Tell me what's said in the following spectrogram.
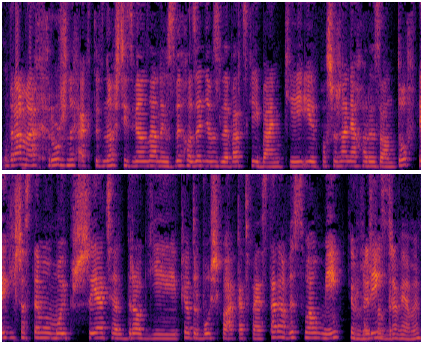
w ramach różnych aktywności związanych z wychodzeniem z lewackiej bańki i poszerzania horyzontów, jakiś czas temu mój przyjaciel drogi Piotr Buźko, aka Twoja Stara, wysłał mi Również link pozdrawiamy.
